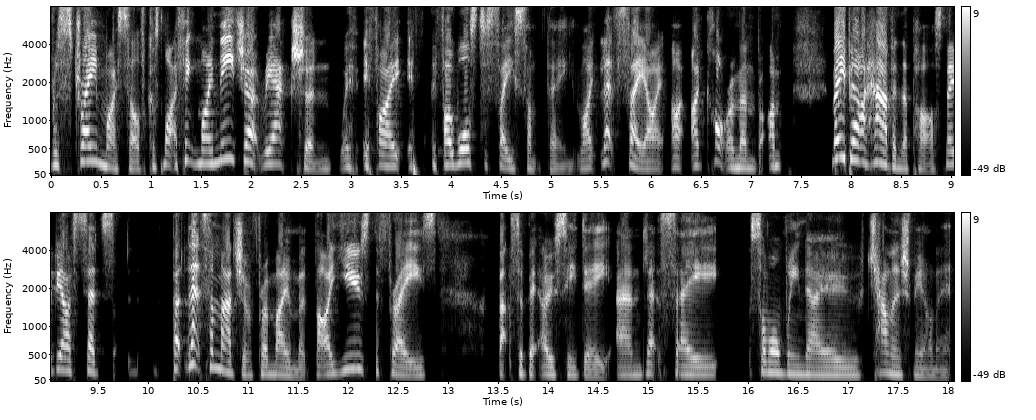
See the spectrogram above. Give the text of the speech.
restrain myself because I think my knee-jerk reaction if, if I if, if I was to say something like let's say I, I I, can't remember I'm maybe I have in the past maybe I've said but let's imagine for a moment that I use the phrase that's a bit OCD and let's say someone we know challenged me on it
